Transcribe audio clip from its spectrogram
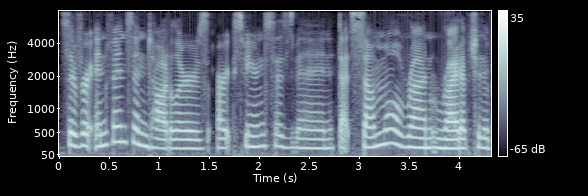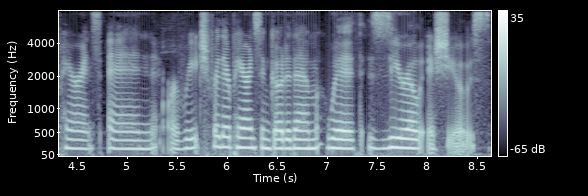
So for infants and toddlers, our experience has been that some will run right up to their parents and or reach for their parents and go to them with zero issues.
